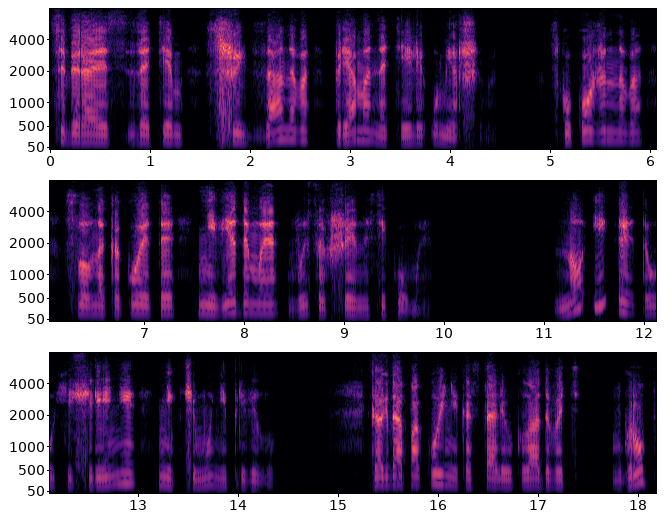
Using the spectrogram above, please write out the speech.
собираясь затем сшить заново прямо на теле умершего, скукоженного, словно какое-то неведомое высохшее насекомое. Но и это ухищрение ни к чему не привело. Когда покойника стали укладывать в гроб,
